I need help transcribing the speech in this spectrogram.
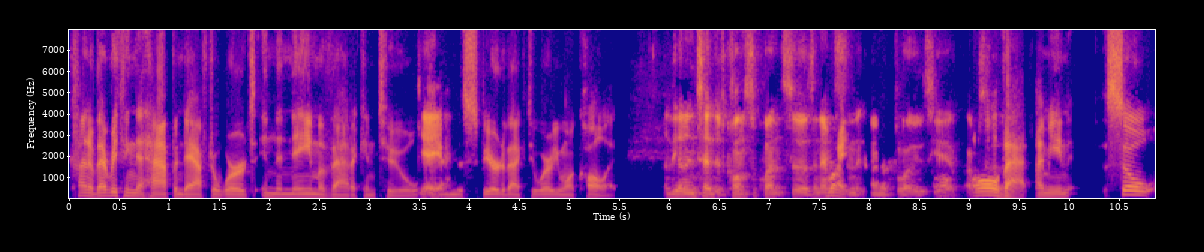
kind of everything that happened afterwards in the name of Vatican II yeah, yeah. and the spirit of Vatican II, wherever you want to call it. And the unintended consequences and everything right. that kind of flows. Yeah. All, all that. I mean, so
